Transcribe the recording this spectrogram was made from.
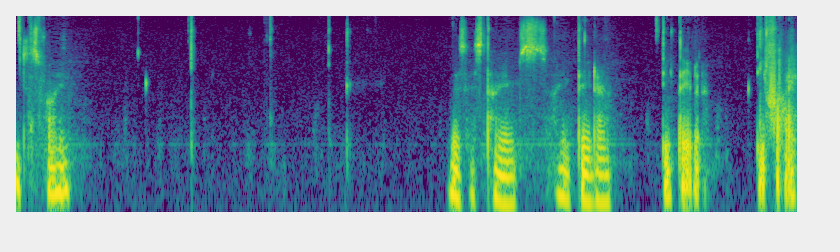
It's fine. This is times sine theta d theta d phi.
